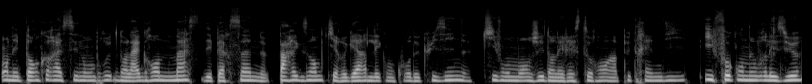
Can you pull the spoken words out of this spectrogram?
on n'est pas encore assez nombreux dans la grande masse des personnes, par exemple, qui regardent les concours de cuisine, qui vont manger dans les restaurants un peu trendy. Il faut qu'on ouvre les yeux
